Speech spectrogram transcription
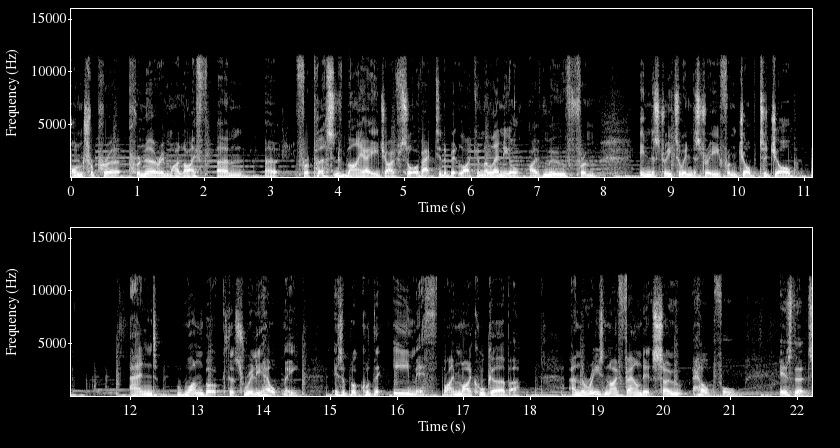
entrepreneur in my life. Um, uh, for a person of my age, I've sort of acted a bit like a millennial. I've moved from industry to industry, from job to job. And one book that's really helped me is a book called The E Myth by Michael Gerber. And the reason I found it so helpful is that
